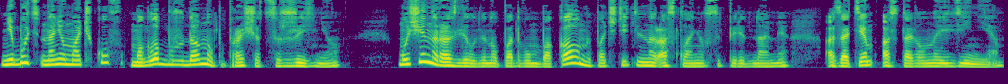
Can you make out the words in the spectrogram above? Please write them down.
«Не будь на нем очков, могла бы уже давно попрощаться с жизнью». Мужчина разлил вино по двум бокалам и почтительно раскланялся перед нами, а затем оставил наедине.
